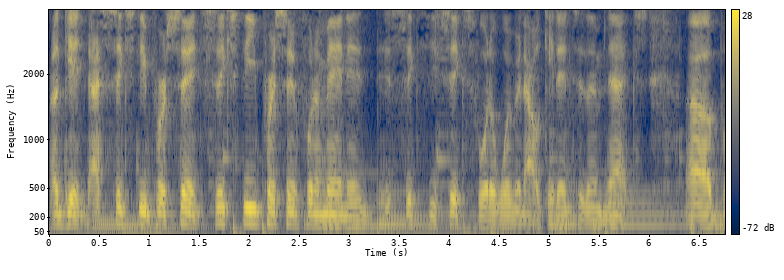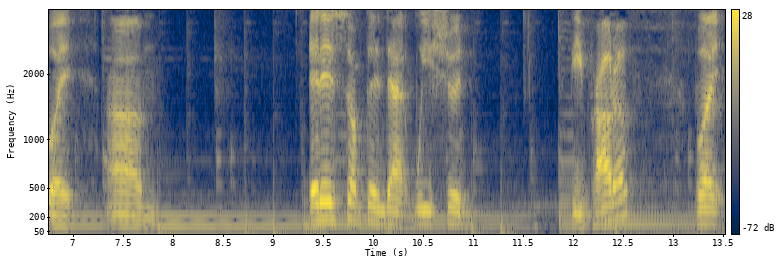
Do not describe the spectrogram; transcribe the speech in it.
again, that's 60%. 60% for the men and is 66 for the women. I'll get into them next. Uh, but um, it is something that we should be proud of. But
